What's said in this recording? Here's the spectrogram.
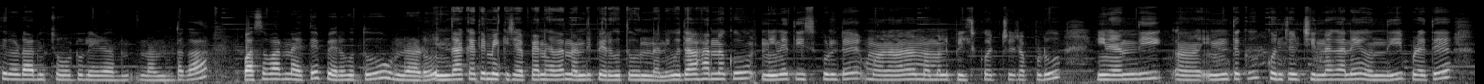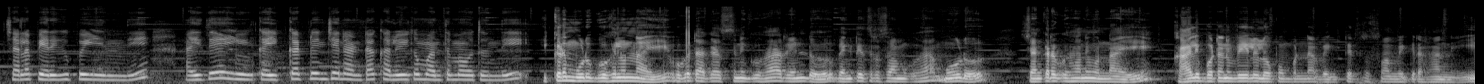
తినడానికి చోటు లేనంతగా బసవన్న అయితే పెరుగుతూ ఉన్నాడు. ఇందాకైతే మీకు చెప్పాను కదా నంది పెరుగుతుందని. ఉదాహరణకు నేనే తీసుకుంటే మా నాన్న మమ్మల్ని పిలుచుకొచ్చేటప్పుడు ఈ నంది ఇంతకు కొంచెం చిన్నగానే ఉంది. ఇప్పుడైతే చాలా పెరిగిపోయింది. అయితే ఇంకా ఇక్కడి నుంచేనంట కలియుగం అంతమవుతుంది. ఇక్కడ మూడు గుహలు ఉన్నాయి ఒకటి అగస్త్యుని గుహ రెండు వెంకటేశ్వర స్వామి గుహ మూడు శంకర గుహ అని ఉన్నాయి. కాలి బొటన వేలు లోపం ఉన్న వెంకటేశ్వర స్వామి విగ్రహాన్ని ఈ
